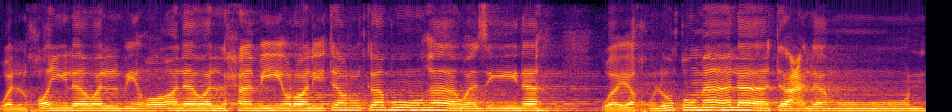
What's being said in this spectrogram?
والخيل والبغال والحمير لتركبوها وزينة ويخلق ما لا تعلمون.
